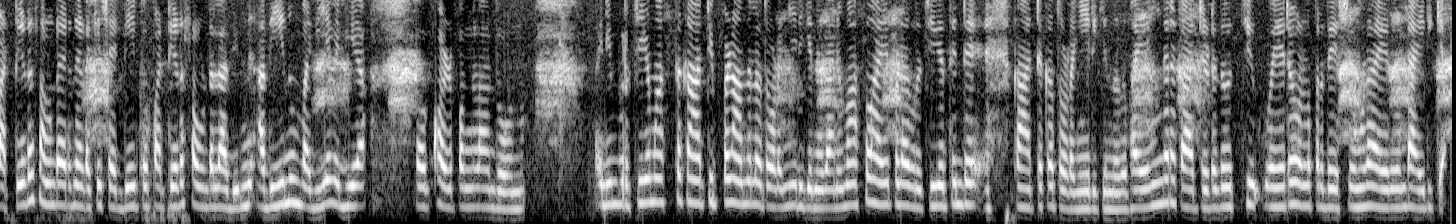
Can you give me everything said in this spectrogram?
പട്ടിയുടെ സൗണ്ടായിരുന്നു ഇടയ്ക്ക് ശല്യം ഇപ്പോൾ പട്ടിയുടെ സൗണ്ടല്ല അതിൽ നിന്ന് അതിൽ നിന്നും വലിയ വലിയ കുഴപ്പങ്ങളാണെന്ന് തോന്നുന്നു. ഇനിയും വൃശ്ചിക മാസത്തെ കാറ്റ് ഇപ്പോഴാണല്ലോ തുടങ്ങിയിരിക്കുന്നത്. അനുമാസം ആയപ്പോഴാണ് വൃശ്ചികത്തിന്റെ കാറ്റൊക്കെ തുടങ്ങിയിരിക്കുന്നത്. ഭയങ്കര കാറ്റ് ഇത് ഉച്ചി ഉയരമുള്ള പ്രദേശവും കൂടെ ആയതുകൊണ്ടായിരിക്കാം.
